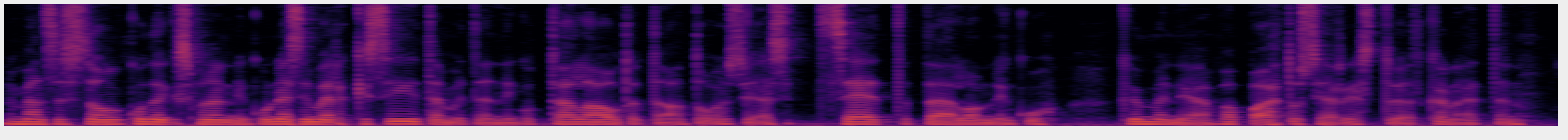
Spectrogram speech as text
niin se on kuitenkin sellainen niin kuin esimerkki siitä, miten niin kuin täällä autetaan toisia. Ja sitten se, että täällä on niin kuin kymmeniä vapaaehtoisjärjestöjä, jotka näiden –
